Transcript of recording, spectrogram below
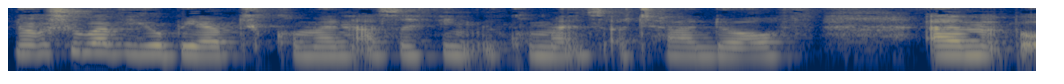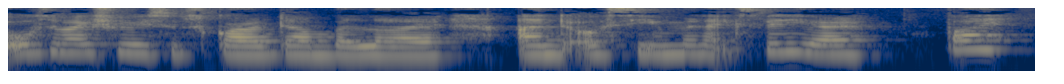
Not sure whether you'll be able to comment as I think the comments are turned off. Um, but also make sure you subscribe down below and I'll see you in my next video. Bye!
